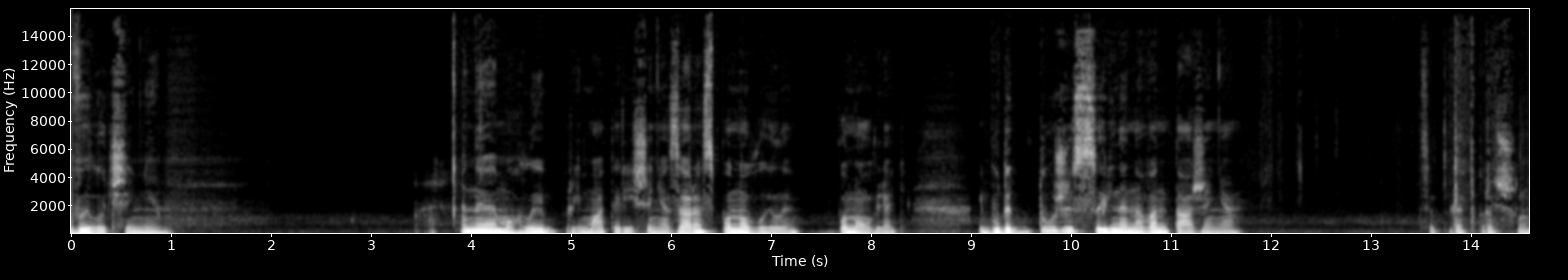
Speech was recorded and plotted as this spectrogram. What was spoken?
вилучені, не могли приймати рішення. Зараз поновили, поновлять. І буде дуже сильне навантаження. Це пройшло.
